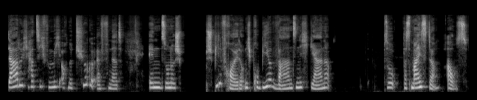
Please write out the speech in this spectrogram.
dadurch hat sich für mich auch eine Tür geöffnet in so eine Sp- Spielfreude. Und ich probiere wahnsinnig gerne so das meiste aus.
